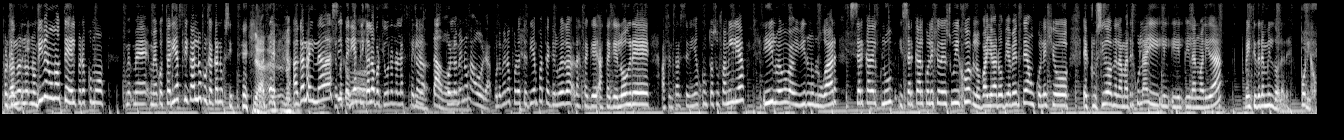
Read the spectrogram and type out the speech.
Porque no, no, no vive en un hotel, pero es como... Me, me- me costaría explicarlo porque acá no existe. Ya, eh, no. acá no hay nada así. Me gustaría como- explicarlo porque uno no lo ha Claro, experimentado. por lo menos ahora, por lo menos por este tiempo hasta que luego, hasta que, hasta que logre asentarse bien junto a su familia y luego va a vivir en un lugar cerca del club y cerca del colegio de su hijo. Los va a llevar obviamente a un colegio exclusivo donde la matrícula y, y- y- y la anualidad 23 mil dólares por hijo.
